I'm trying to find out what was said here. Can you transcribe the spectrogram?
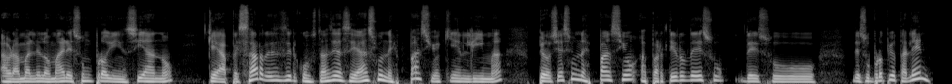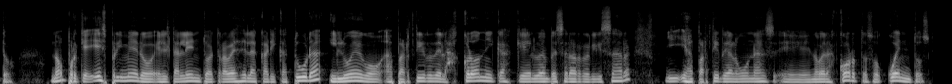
Abraham Valdelomar es un provinciano, que a pesar de esas circunstancias se hace un espacio aquí en Lima, pero se hace un espacio a partir de su, de su, de su propio talento. ¿No? Porque es primero el talento a través de la caricatura y luego a partir de las crónicas que él va a empezar a realizar y, a partir de algunas eh, novelas cortas o cuentos.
